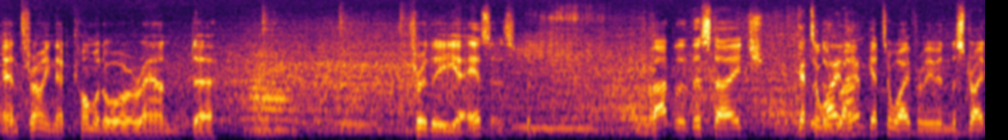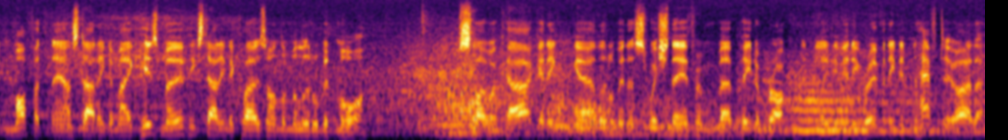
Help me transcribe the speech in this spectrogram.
And throwing that Commodore around uh, through the uh, S's. But Bartlett at this stage Gets with the away run, there. Gets away from him in the straight, and Moffat now starting to make his move. He's starting to close on them a little bit more. Slower car, getting a little bit of swish there from uh, Peter Brock. Didn't leave him any room, but he didn't have to either.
